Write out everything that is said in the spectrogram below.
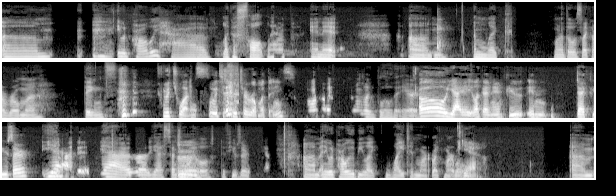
Um, it would probably have like a salt lamp in it, um, and like one of those like aroma things. Which ones? Which which aroma things? Sounds like blow the air. Oh yeah, yeah like an infu- in diffuser. yeah, yeah, uh, yeah. Essential Mm. oil diffuser. Yeah. Um, and it would probably be like white and mar- like marble. Yeah, Um,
